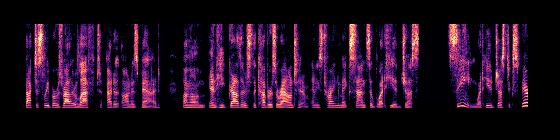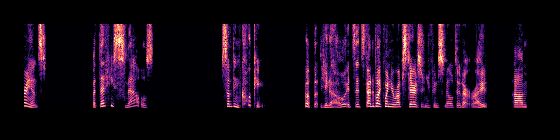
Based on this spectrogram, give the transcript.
back to sleep or is rather left a, on his bed. Um, and he gathers the covers around him and he's trying to make sense of what he had just seen, what he had just experienced. But then he smells something cooking. you know, it's it's kind of like when you're upstairs and you can smell dinner, right? Um,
